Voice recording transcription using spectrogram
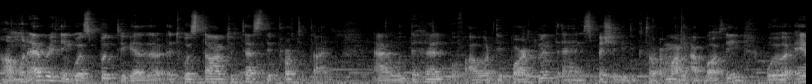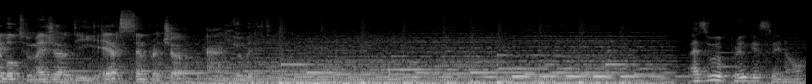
Um, when everything was put together, it was time to test the prototype. And with the help of our department and especially Dr. Omar Al-Abbasi, we were able to measure the air's temperature and humidity. As we previously know,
